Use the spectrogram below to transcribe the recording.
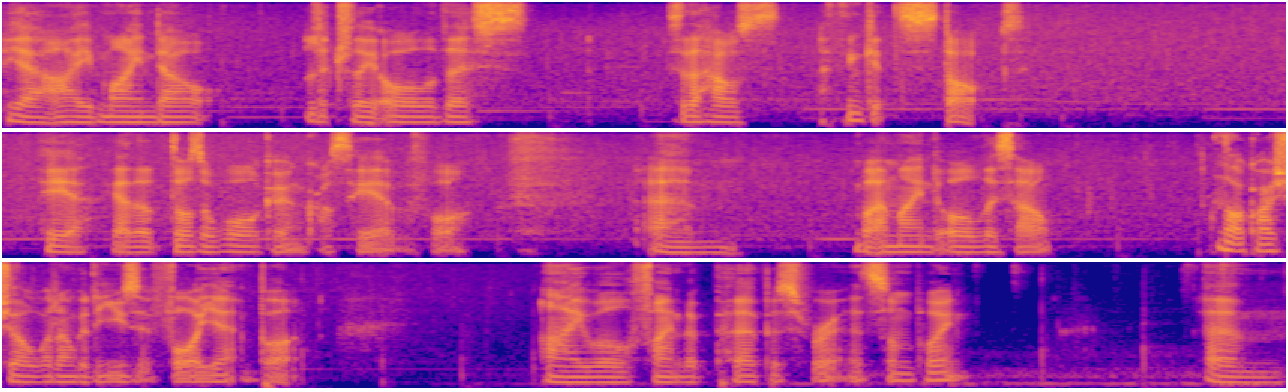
yeah, I mined out literally all of this. So the house, I think it stopped here. Yeah, there, was a wall going across here before. Um, but I mined all this out. Not quite sure what I'm going to use it for yet, but I will find a purpose for it at some point. Um,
